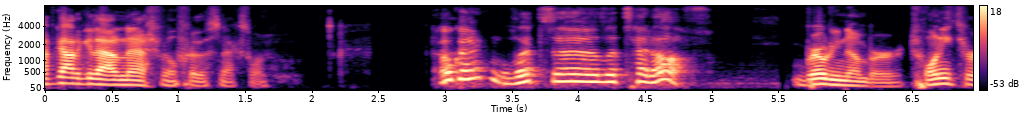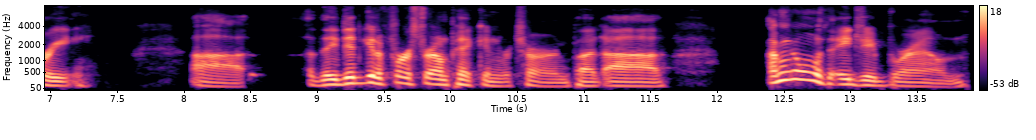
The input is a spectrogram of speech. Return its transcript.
I've got to get out of Nashville for this next one. Okay, let's uh let's head off. Brodie number 23. Uh they did get a first round pick in return, but uh I'm going with AJ Brown,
